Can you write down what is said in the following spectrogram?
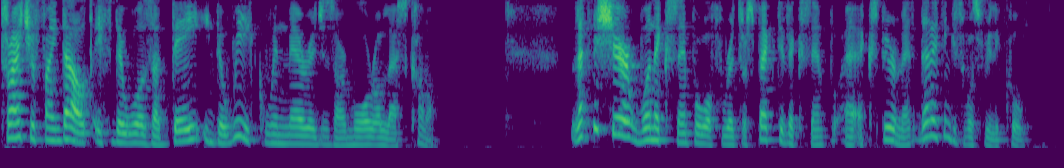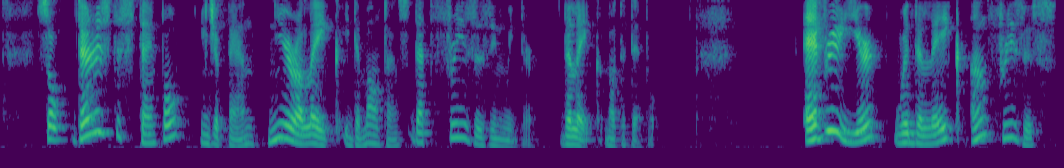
try to find out if there was a day in the week when marriages are more or less common. Let me share one example of retrospective example, uh, experiment that I think was really cool. So there is this temple in Japan near a lake in the mountains that freezes in winter. The lake, not the temple. Every year, when the lake unfreezes,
